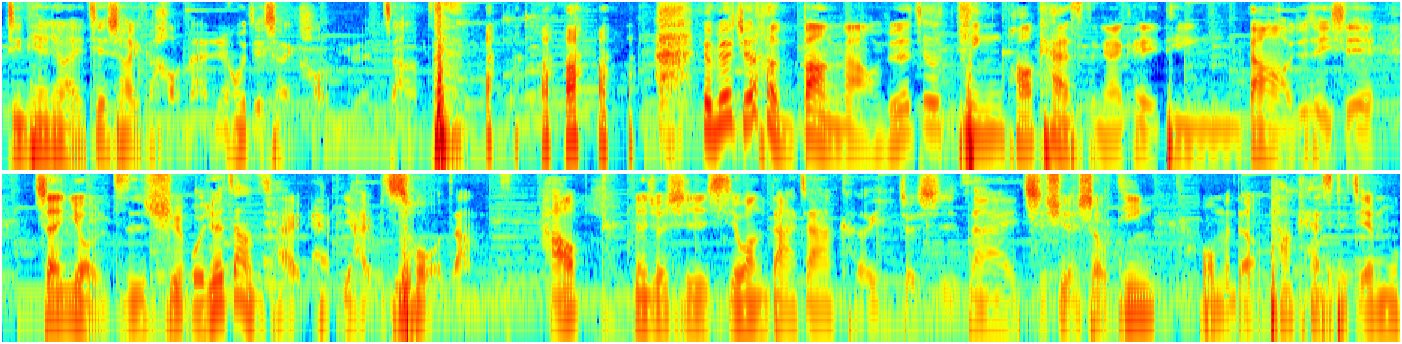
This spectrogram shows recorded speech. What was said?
今天就来介绍一个好男人，或介绍一个好女人，这样子，有没有觉得很棒啊？我觉得就是听 podcast，你还可以听到就是一些真有的资讯，我觉得这样子还还也还不错，这样子。好，那就是希望大家可以就是在持续的收听我们的 podcast 节目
